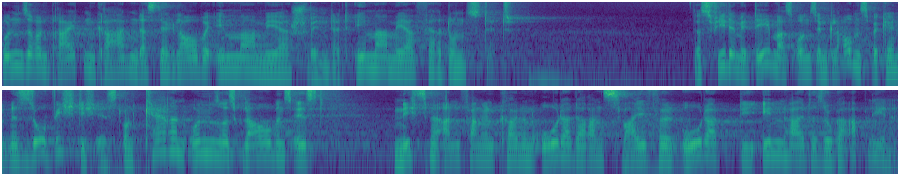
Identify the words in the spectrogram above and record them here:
unseren breiten Graden, dass der Glaube immer mehr schwindet, immer mehr verdunstet. Dass viele mit dem, was uns im Glaubensbekenntnis so wichtig ist und Kern unseres Glaubens ist, nichts mehr anfangen können oder daran zweifeln oder die Inhalte sogar ablehnen.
